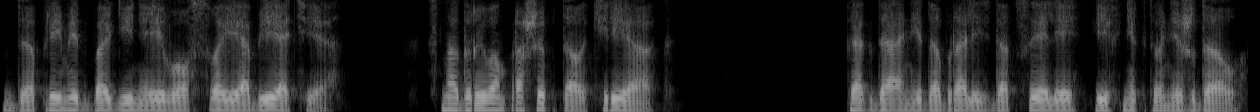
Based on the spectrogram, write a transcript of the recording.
«Да примет богиня его в свои объятия», — с надрывом прошептал Кириак. Когда они добрались до цели, их никто не ждал.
